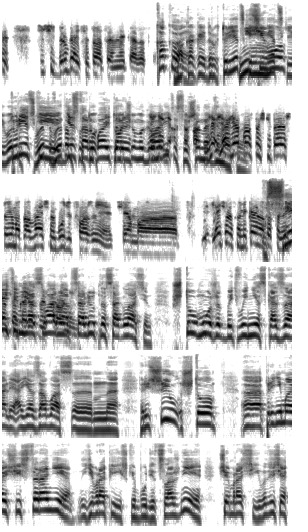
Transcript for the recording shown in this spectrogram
чуть-чуть другая ситуация, мне кажется. Какая? Ну, какая друг? Турецкие, Ничего. немецкие. Вот турецкие, в, в этом то, то, о чем вы говорите, не, не, совершенно я, одинаково. Я, я просто считаю, что им однозначно будет сложнее, чем... Э, я еще раз намекаю на то, что... С этим я с вами сравнение. абсолютно согласен. Что, может быть, вы не сказали, а я за вас э, решил, что э, принимающей стороне европейской будет сложнее, чем России. Вот здесь я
